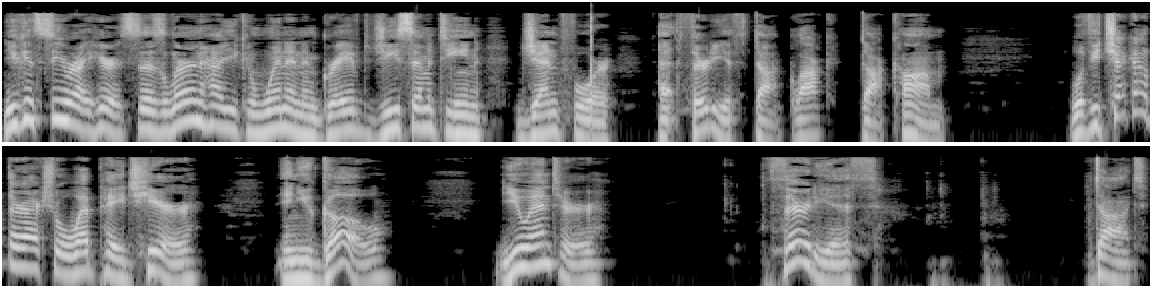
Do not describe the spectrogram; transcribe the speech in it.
You can see right here, it says learn how you can win an engraved G17 Gen 4 at 30th.glock.com. Well, if you check out their actual webpage here and you go, you enter 30th dot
